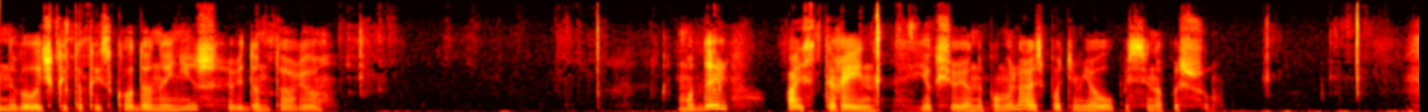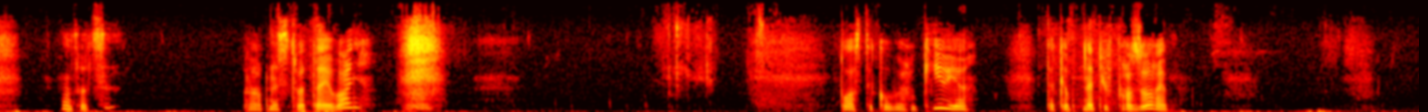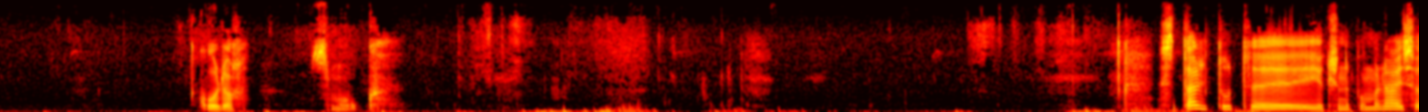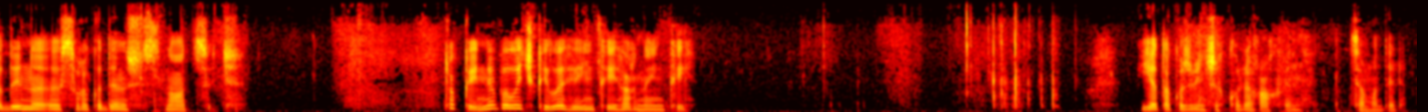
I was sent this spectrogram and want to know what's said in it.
Невеличкий такий складений ніж від Ontario. Модель Ice Terrain. Якщо я не помиляюсь, потім я в описі напишу. Ну, тут виробництво Тайвань. Пластикове руків'я. Таке напівпрозоре. Колір смоук. Сталь тут, е, якщо не помиляюсь, 1,41,16. Такий невеличкий, легенький, гарненький. Є також в інших кольорах він, ця модель.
